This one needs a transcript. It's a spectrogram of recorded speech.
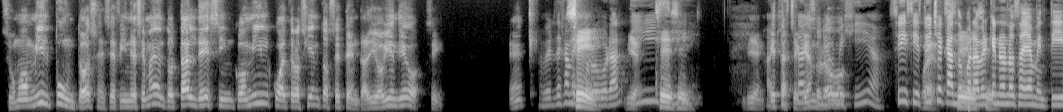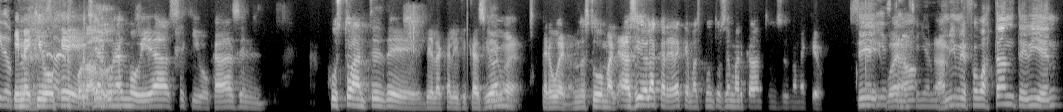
Sumó mil puntos ese fin de semana, en total de 5.470. ¿Digo bien, Diego? Sí. ¿Eh? A ver, déjame corroborar. Sí, sí. Bien, ¿qué estás chequeando luego? Sí, sí, estoy checando para ver que no nos haya mentido. Y me equivoqué, hice algunas movidas equivocadas en, justo antes de, la calificación, pero bueno, no estuvo mal. Ha sido la carrera que más puntos he marcado, entonces no me quedo. Sí, bueno, a mí me fue bastante bien,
